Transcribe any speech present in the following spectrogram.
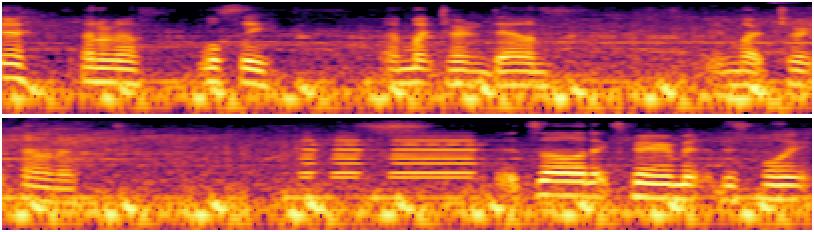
Eh, I don't know. I might turn it down. It might turn. I don't know. It's all an experiment at this point.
